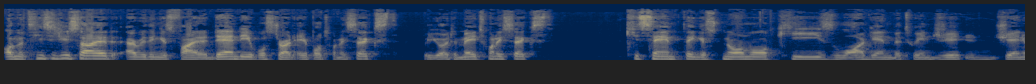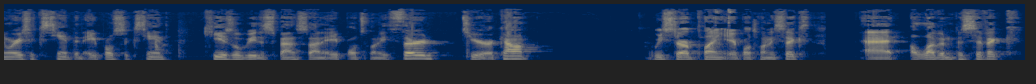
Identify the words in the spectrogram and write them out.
on the TCG side, everything is fine and dandy. We'll start April 26th. We go to May 26th. Same thing as normal. Keys log in between J- January 16th and April 16th. Keys will be dispensed on April 23rd to your account. We start playing April 26th at 11 Pacific,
